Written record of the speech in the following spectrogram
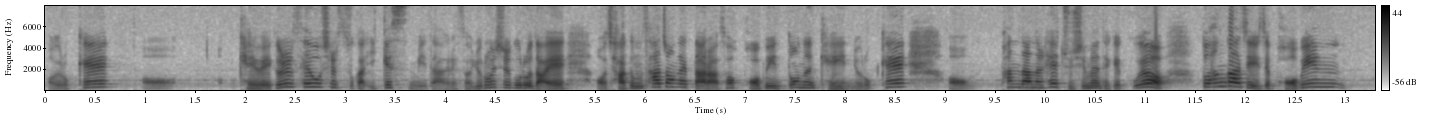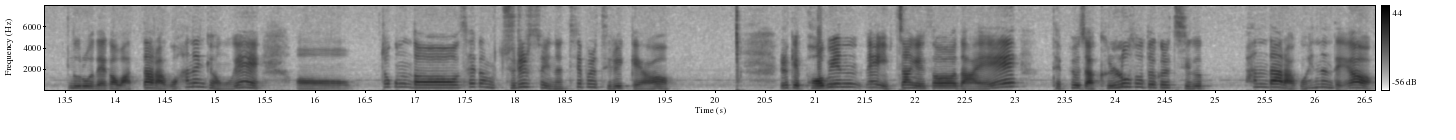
어, 이렇게 어, 계획을 세우실 수가 있겠습니다. 그래서 이런 식으로 나의 어, 자금 사정에 따라서 법인 또는 개인 이렇게 어, 판단을 해 주시면 되겠고요. 또 한 가지 이제 법인으로 내가 왔다라고 하는 경우에 어, 조금 더 세금을 줄일 수 있는 팁을 드릴게요. 이렇게 법인의 입장에서 나의 대표자 근로소득을 지급 한다라고 했는데요.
